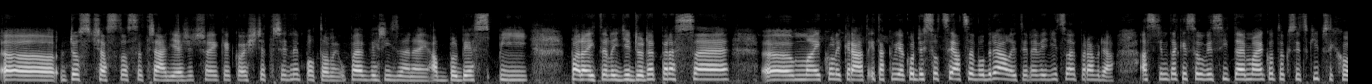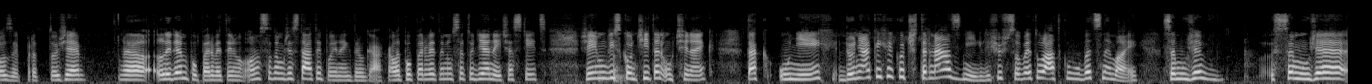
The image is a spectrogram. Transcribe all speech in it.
Eh, dost často se třeba děje, že člověk jako ještě tři dny potom je úplně vyřízený a blbě spí, padají ty lidi do deprese, eh, mají kolikrát i takový jako disociace od reality, nevědí, co je pravda. A s tím taky souvisí téma jako toxický psychózy, protože Eh, lidem po pervitinu, ono se to může stát i po jiných drogách, ale po pervitinu se to děje nejčastěji, že jim, když skončí ten účinek, tak u nich do nějakých jako 14 dní, když už v sobě tu látku vůbec nemají, se může se může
